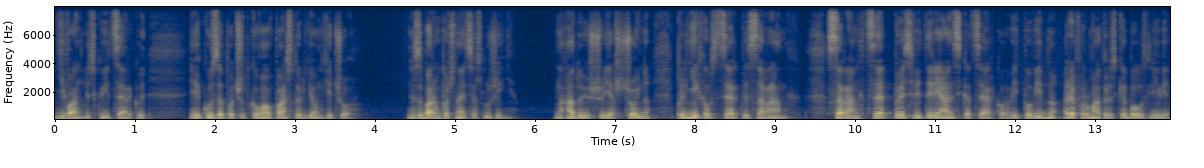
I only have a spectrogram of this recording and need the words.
Євангельської церкви, яку започаткував пастор Йон Гічо. Незабаром почнеться служіння. Нагадую, що я щойно приїхав з церкви Саранг. Саранг це пресвітеріанська церква, відповідно, реформаторське богослів'я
